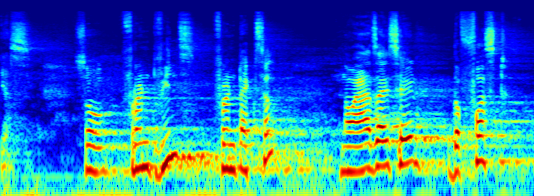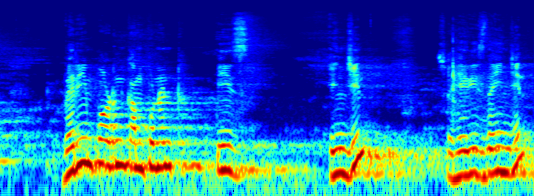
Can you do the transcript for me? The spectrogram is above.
yes. So front wheels front axle. Now as i said the first very important component is engine. So here is the engine.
